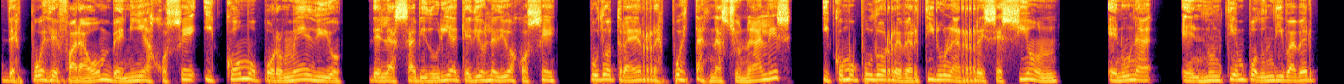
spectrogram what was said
Después de Faraón venía José y cómo por medio de la sabiduría que Dios le dio a José pudo traer respuestas nacionales y cómo pudo revertir una recesión en, una, en un tiempo donde iba a haber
